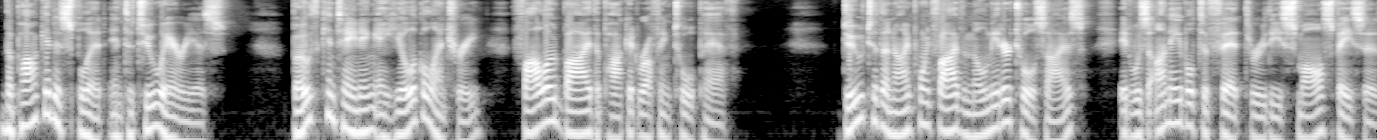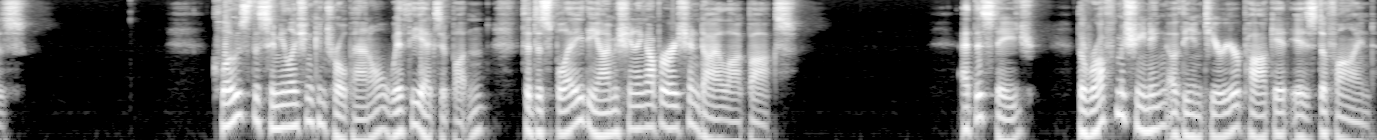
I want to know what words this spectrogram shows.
The pocket is split into two areas, both containing a helical entry followed by the pocket roughing toolpath. Due to the 9.5mm tool size, it was unable to fit through these small spaces. Close the Simulation Control Panel with the Exit button to display the iMachining Operation dialog box. At this stage, the rough machining of the interior pocket is defined.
